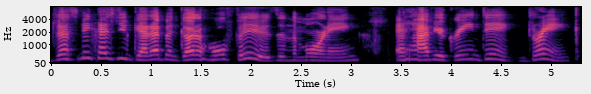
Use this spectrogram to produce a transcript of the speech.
Just because you get up and go to Whole Foods in the morning and have your green dink, drink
